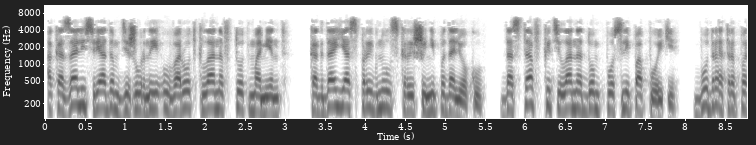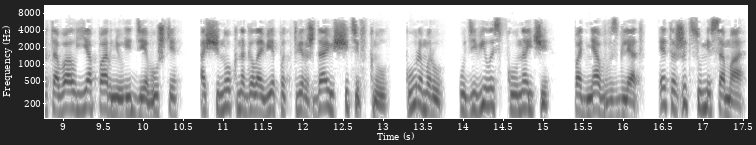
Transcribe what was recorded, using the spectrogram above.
Оказались рядом дежурные у ворот клана в тот момент, когда я спрыгнул с крыши неподалеку. Доставка тела на дом после попойки. Бодро отрапортовал я парню и девушке, а щенок на голове подтверждающе тевкнул. Курамару, удивилась Кунайчи, подняв взгляд. Это же Цуми сама.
